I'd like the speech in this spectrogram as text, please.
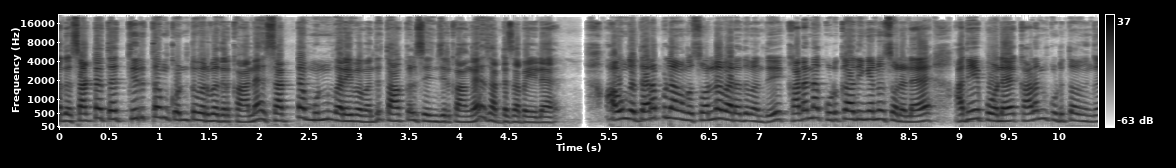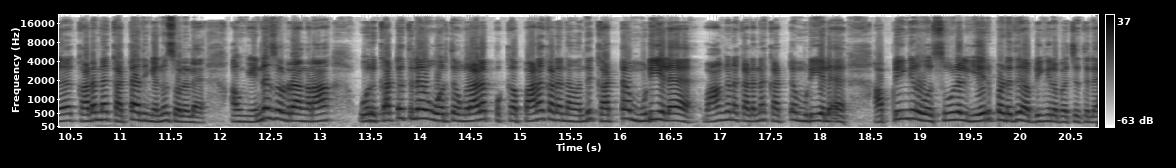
அந்த சட்டத்தை திருத்தம் கொண்டு வருவதற்கான சட்ட முன்வரைவை வந்து தாக்கல் செஞ்சுருக்காங்க சட்டசபையில். அவங்க தரப்புல அவங்க சொல்ல வர்றது வந்து கடனை கொடுக்காதீங்கன்னு சொல்லலை. அதே போல் கடன் கொடுத்தவங்க கடனை கட்டாதீங்கன்னு சொல்லலை. அவங்க என்ன சொல்கிறாங்கன்னா ஒரு கட்டத்தில் ஒருத்தவங்களால பணக்கடனை வந்து கட்ட முடியலை வாங்கின கடனை கட்ட முடியலை அப்படிங்கிற ஒரு சூழல் ஏற்படுது அப்படிங்கிற பட்சத்தில்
